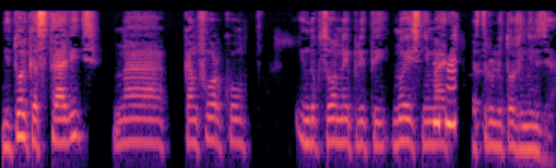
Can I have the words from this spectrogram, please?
не только ставить на конфорку индукционной плиты, но и снимать uh-huh. кастрюлю тоже нельзя.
